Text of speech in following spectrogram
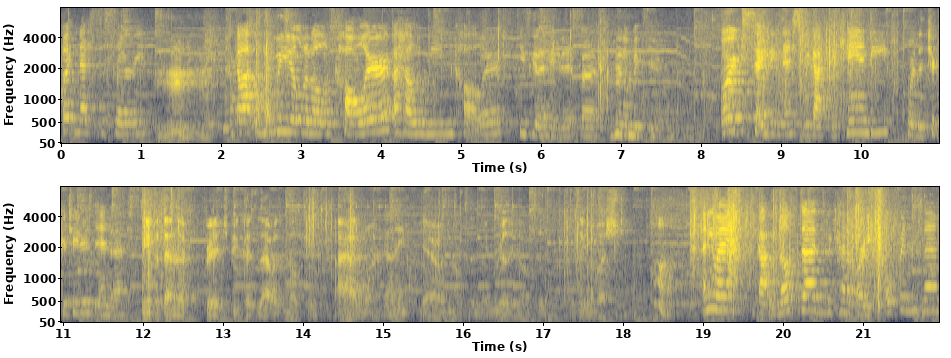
But necessary. Mmm. I got Louis a little collar, a Halloween collar. He's gonna hate it, but it'll be cute. More excitingness, we got the candy for the trick-or-treaters and us. You need to put that in the fridge because that was melted. I had one. Really? Yeah, it was melted, like really melted. It was like mushed. Huh. Anyway, got milk duds. We kind of already opened them.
